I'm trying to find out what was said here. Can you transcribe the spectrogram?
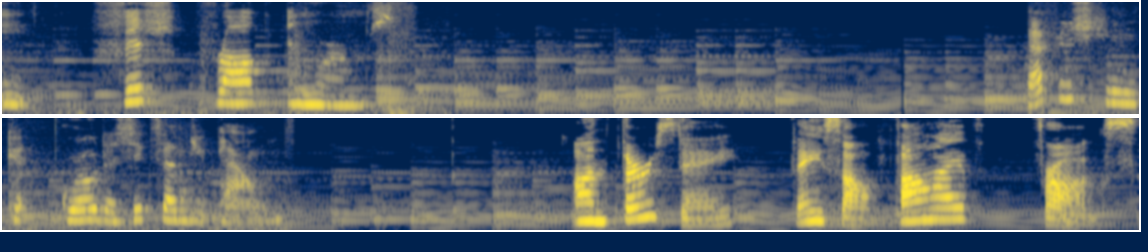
eat fish, frog, and worms. Catfish can grow to 600 pounds. On Thursday, they saw five frogs.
